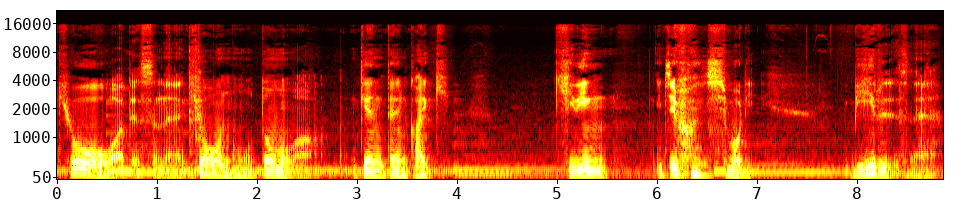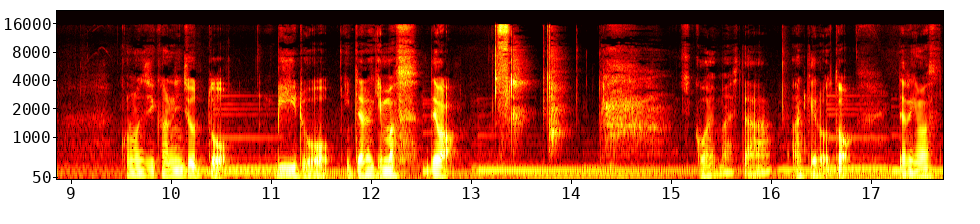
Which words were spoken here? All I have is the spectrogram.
今日はですね今日のお供は原点回帰。キリン一番搾り。ビールですね。この時間にちょっとビールをいただきます。では。聞こえました？開ける音。いただきます。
